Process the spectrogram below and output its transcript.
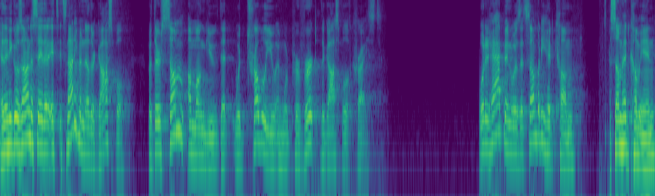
And then he goes on to say that it's, it's not even another gospel, but there's some among you that would trouble you and would pervert the gospel of Christ. What had happened was that somebody had come some had come in.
